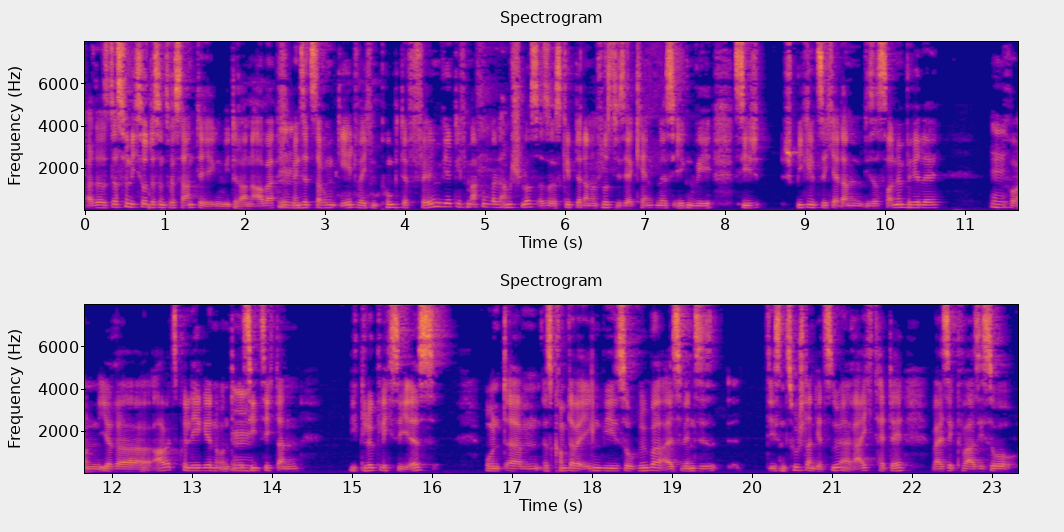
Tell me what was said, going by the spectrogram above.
Also das, das finde ich so das Interessante irgendwie dran. Aber mhm. wenn es jetzt darum geht, welchen Punkt der Film wirklich machen will am Schluss, also es gibt ja dann am Schluss diese Erkenntnis irgendwie, sie spiegelt sich ja dann in dieser Sonnenbrille mhm. von ihrer Arbeitskollegin und mhm. sieht sich dann, wie glücklich sie ist. Und ähm, es kommt aber irgendwie so rüber, als wenn sie diesen Zustand jetzt nur erreicht hätte, weil sie quasi so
